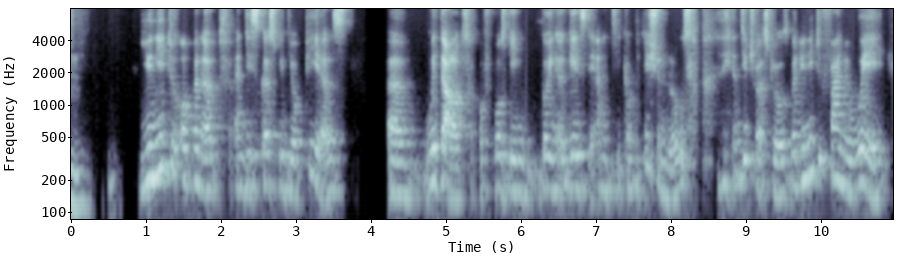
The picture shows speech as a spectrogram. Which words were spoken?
Mm-hmm. You need to open up and discuss with your peers uh, without, of course, being, going against the anti competition laws, the antitrust laws, but you need to find a way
